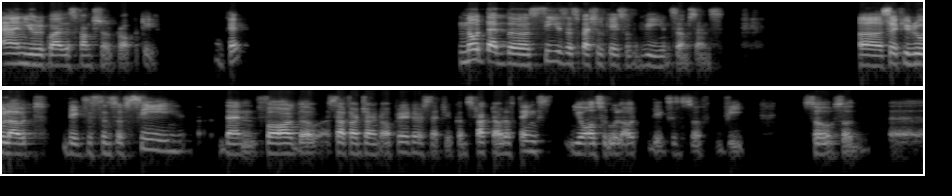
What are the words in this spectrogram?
and you require this functional property. Okay. Note that the C is a special case of V in some sense. Uh, so if you rule out the existence of C, then for the self-adjoint operators that you construct out of things, you also rule out the existence of V. So, so uh,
